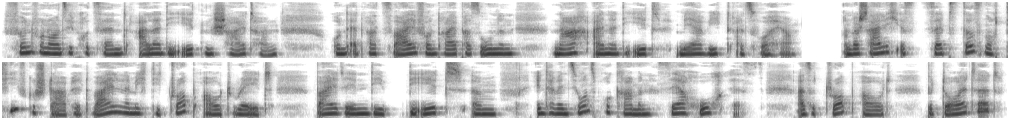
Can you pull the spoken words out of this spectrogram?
95 Prozent aller Diäten scheitern und etwa zwei von drei Personen nach einer Diät mehr wiegt als vorher. Und wahrscheinlich ist selbst das noch tief gestapelt, weil nämlich die Dropout-Rate bei den Diät-Interventionsprogrammen ähm, sehr hoch ist. Also Dropout bedeutet,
